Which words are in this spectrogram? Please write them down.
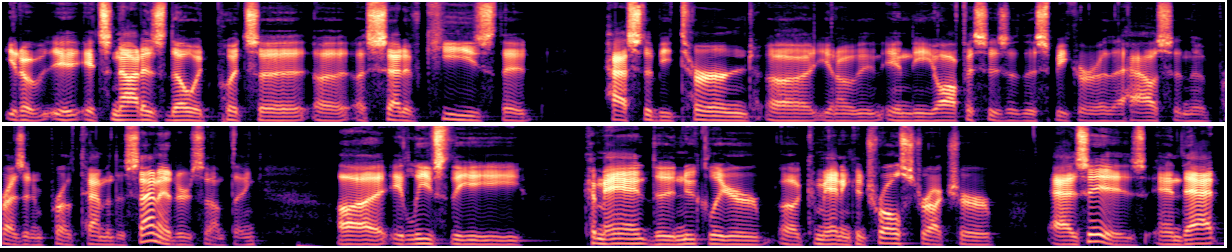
you know, it, it's not as though it puts a, a, a, set of keys that has to be turned, uh, you know, in, in, the offices of the Speaker of the House and the President pro tem of the Senate or something. Uh, it leaves the command, the nuclear uh, command and control structure as is, and that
